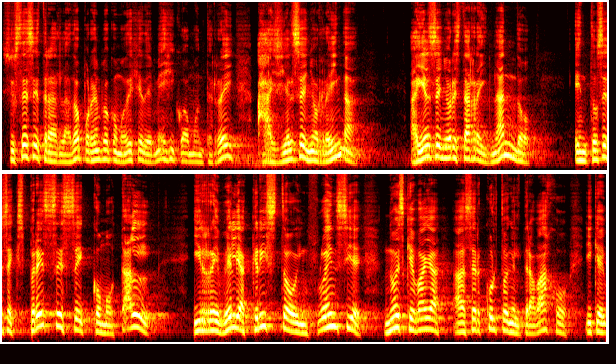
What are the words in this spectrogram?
Si usted se trasladó, por ejemplo, como dije, de México a Monterrey, allí el Señor reina. Ahí el Señor está reinando. Entonces exprésese como tal y revele a Cristo, influencie. No es que vaya a hacer culto en el trabajo y que,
